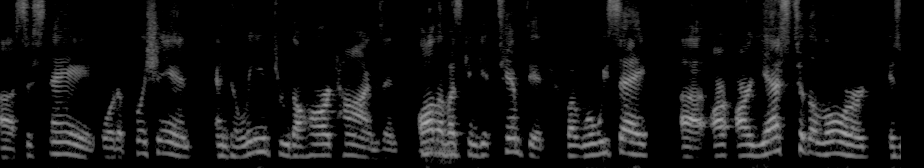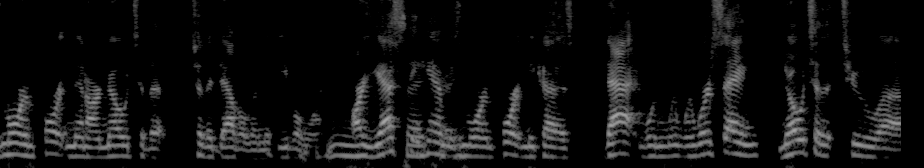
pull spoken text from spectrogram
uh, sustain or to push in and to lean through the hard times. And all of us can get tempted. But when we say uh, our, our yes to the lord is more important than our no to the to the devil and the evil one. Mm. our yes so to him true. is more important because that when we, when we're saying no to to uh,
